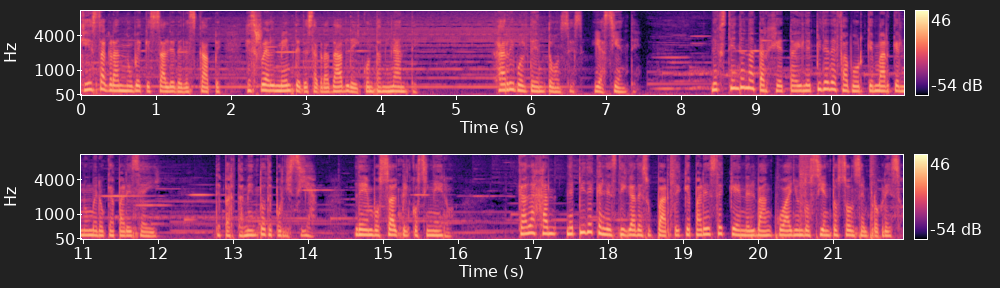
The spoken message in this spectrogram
que esa gran nube que sale del escape es realmente desagradable y contaminante. Harry voltea entonces y asiente. Le extiende una tarjeta y le pide de favor que marque el número que aparece ahí. Departamento de Policía. Lee en voz alta el cocinero. Callahan le pide que les diga de su parte que parece que en el banco hay un 211 en progreso.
